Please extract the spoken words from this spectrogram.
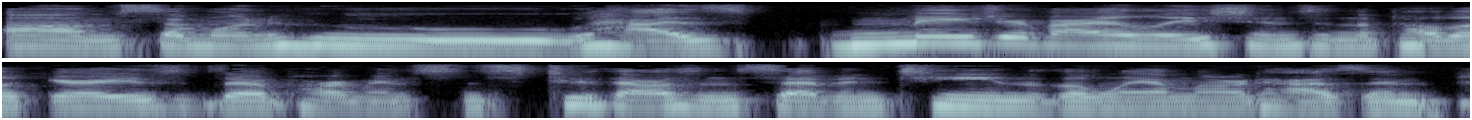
um, someone who has major violations in the public areas of the apartment since 2017 that the landlord hasn't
